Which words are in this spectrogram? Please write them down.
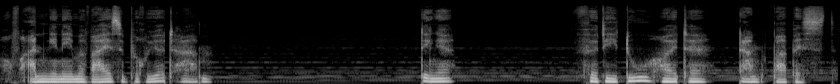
auf angenehme Weise berührt haben. Dinge, für die du heute dankbar bist.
